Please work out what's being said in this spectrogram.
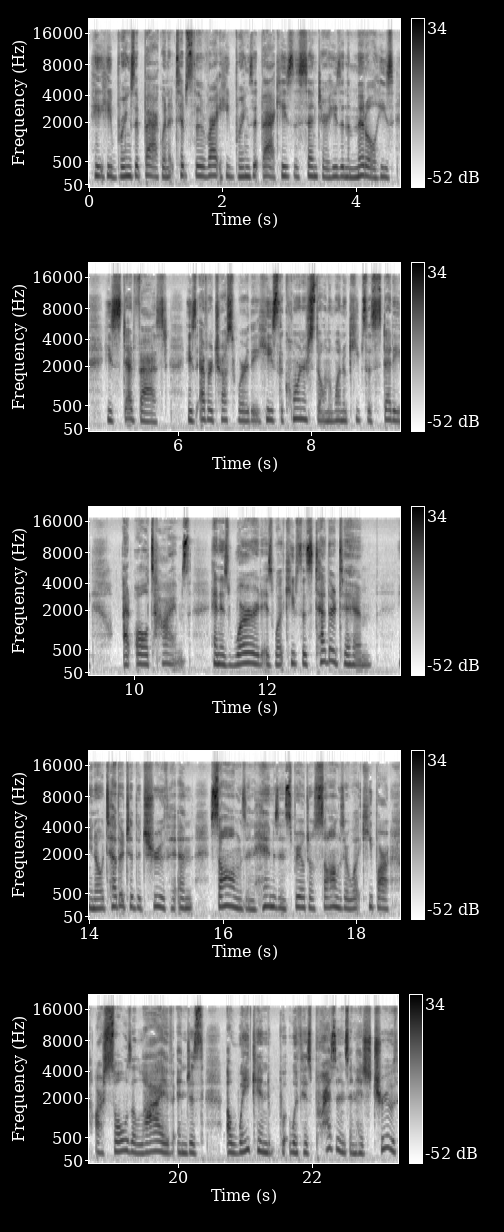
he he brings it back. When it tips to the right, he brings it back. He's the center. He's in the middle. He's he's steadfast. He's ever trustworthy. He's the cornerstone, the one who keeps us steady at all times. And his word is what keeps us tethered to him you know, tethered to the truth. And songs and hymns and spiritual songs are what keep our, our souls alive and just awakened with his presence and his truth.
